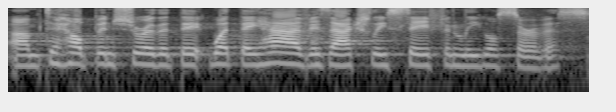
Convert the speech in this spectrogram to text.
um, to help ensure that they, what they have is actually safe and legal service.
